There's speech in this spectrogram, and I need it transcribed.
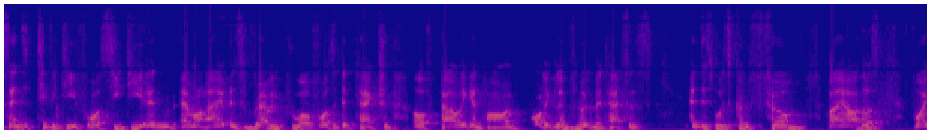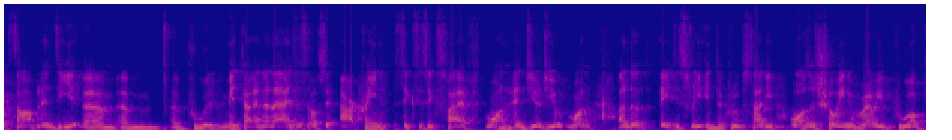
sensitivity for CT and MRI is very poor for the detection of pelvic and para-aortic lymph node metastasis. And this was confirmed by others for example, in the um, um, uh, pooled meta-analysis of the ACRIN 6651 and GOG 183 intergroup study, also showing a very poor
